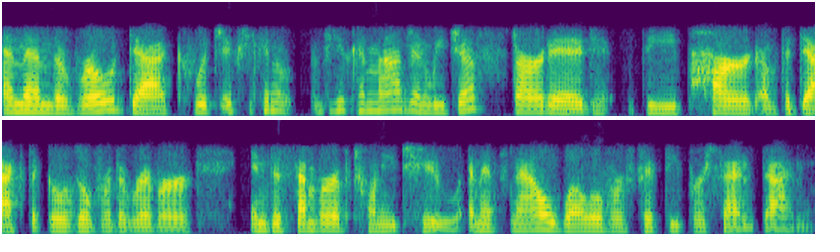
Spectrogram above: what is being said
And then the road deck, which if you can if you can imagine, we just started the part of the deck that goes over the river in December of 22, and it's now well over 50% done.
